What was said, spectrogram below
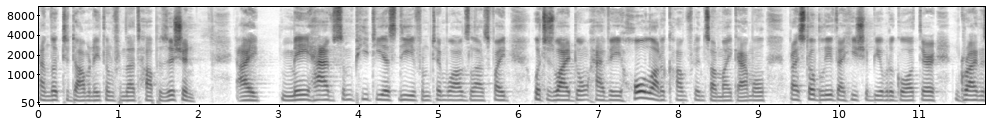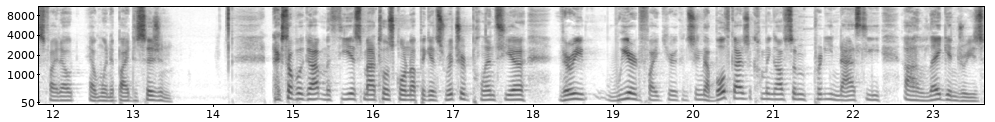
and look to dominate them from that top position. I may have some PTSD from Tim Wilde's last fight, which is why I don't have a whole lot of confidence on Mike Hamel, but I still believe that he should be able to go out there, and grind this fight out, and win it by decision. Next up, we got Matheus Mattos going up against Richard Palencia. Very weird fight here, considering that both guys are coming off some pretty nasty uh, leg injuries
